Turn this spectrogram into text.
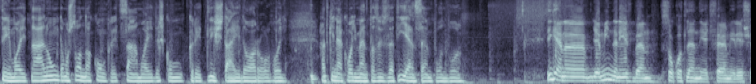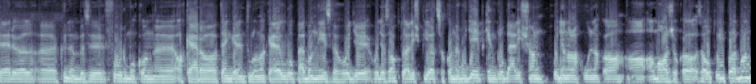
téma itt nálunk, de most vannak konkrét számaid és konkrét listáid arról, hogy hát kinek hogy ment az üzlet ilyen szempontból. Igen, ugye minden évben szokott lenni egy felmérés erről különböző fórumokon, akár a tengeren túlon, akár Európában nézve, hogy, hogy az aktuális piacokon, meg ugye egyébként globálisan hogyan alakulnak a, a, a marzsok az autóiparban.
